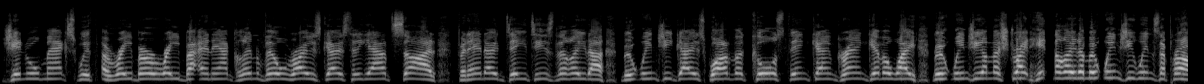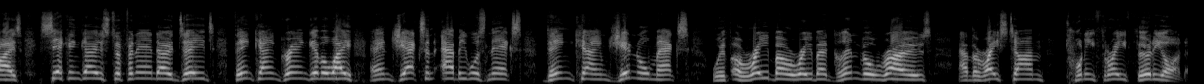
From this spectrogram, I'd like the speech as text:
General Max with Ariba Ariba, and now Glenville Rose goes to the outside. Fernando Deeds is the leader. Mutwinji goes wide of the course, then came Grand Giveaway. Mutwinji on the straight, hit the leader. Mutwinji wins the prize. Second goes to Fernando Deeds, then came Grand Giveaway, and Jackson Abbey was next. Then came General Max with Ariba Ariba, Glenville Rose, and the race time 23.30 odd.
